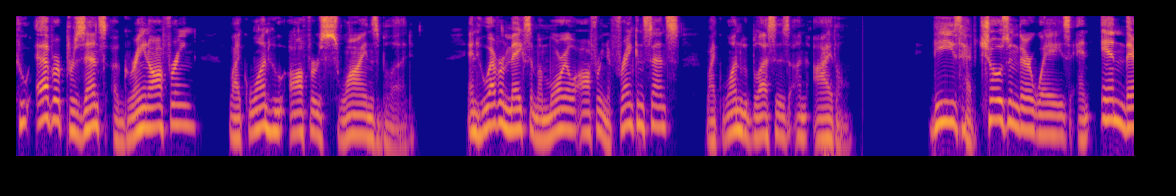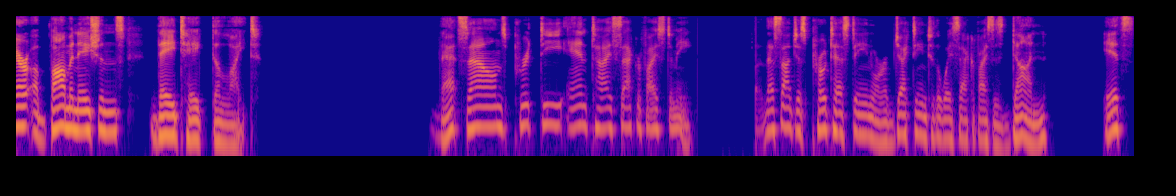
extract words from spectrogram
Whoever presents a grain offering like one who offers swine's blood. And whoever makes a memorial offering of frankincense like one who blesses an idol. These have chosen their ways, and in their abominations they take delight. That sounds pretty anti sacrifice to me. That's not just protesting or objecting to the way sacrifice is done, it's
